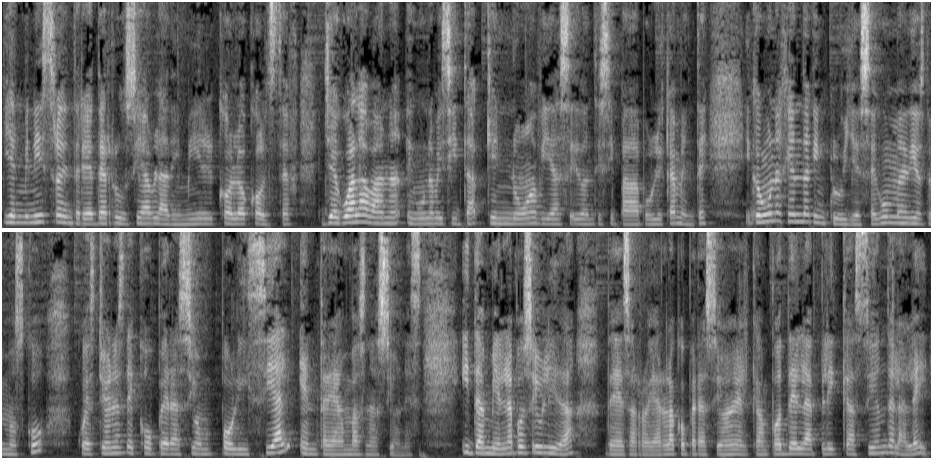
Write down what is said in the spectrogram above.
y el ministro de Interior de Rusia, Vladimir Kolokoltsev, llegó a La Habana en una visita que no había sido anticipada públicamente y con una agenda que incluye, según medios de Moscú, cuestiones de cooperación policial entre ambas naciones y también la posibilidad de desarrollar la cooperación en el campo de la aplicación de la ley,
